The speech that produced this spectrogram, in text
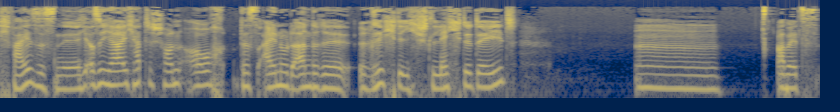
ich weiß es nicht. Also ja, ich hatte schon auch das ein oder andere richtig schlechte Date. Mm, Aber jetzt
